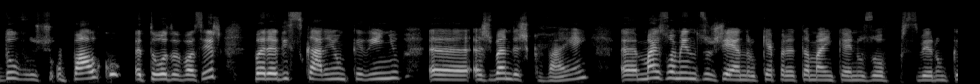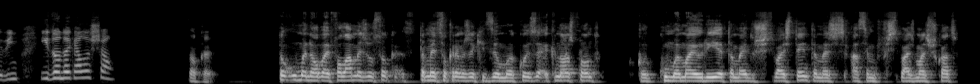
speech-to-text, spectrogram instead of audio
dou-vos o palco a todos vocês para dissecarem um bocadinho ah, as bandas que vêm, ah, mais ou menos o género, que é para também quem nos ouve perceber um bocadinho, e de onde é que elas são. Ok. Então o Manuel vai falar, mas eu só, também só queremos aqui dizer uma coisa: é que nós, pronto, co- como a maioria também dos festivais tenta, mas há sempre festivais mais focados,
